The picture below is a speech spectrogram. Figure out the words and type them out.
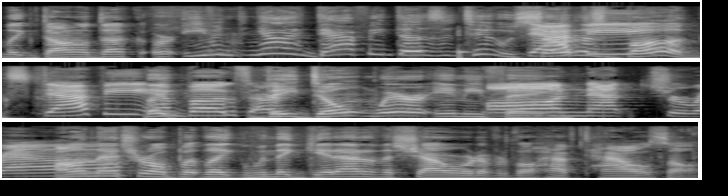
Like Donald Duck, or even yeah, Daffy does it too. so does Bugs. Daffy Like, and Bugs are they don't wear anything all natural. all natural, but like when they get out of the shower or whatever, they'll have towels on.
